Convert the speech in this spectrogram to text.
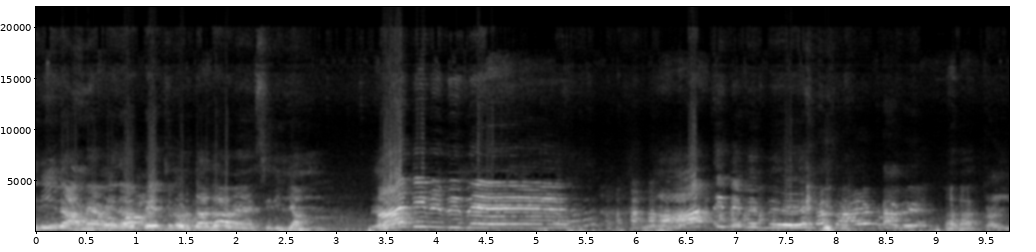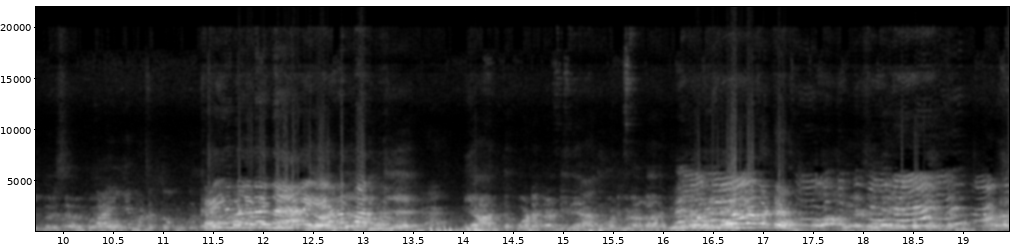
இரு அவன் அவன் ஏதாவது பேச்சு கொடுத்தாதான் அவன் சிரிக்கான். ஆதி பிபி பே சாயக்கூடாது. கை பெருசா இருக்கும் கையை மட்டும் தொங்குது. கை மட்டும் அப்படியே மேலே ஏறி நீ- நீ அந்த கோட்டை கட்டிதே அது மட்டுமே நல்லா இருக்கு. மேலே வந்து இருக்கட்டும். இருக்கட்டும் இருக்கட்டும். ஆனா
